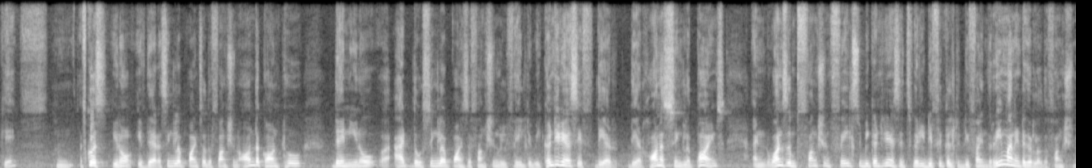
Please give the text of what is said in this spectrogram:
okay. Mm, of course you know if there are singular points of the function on the contour then you know uh, at those singular points the function will fail to be continuous if they are they are honest singular points and once the function fails to be continuous it is very difficult to define the Riemann integral of the function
